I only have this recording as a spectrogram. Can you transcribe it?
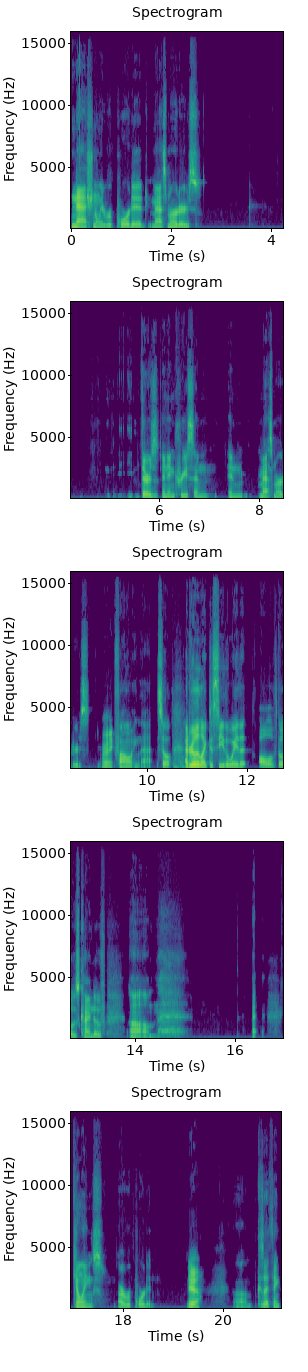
nationally reported mass murders, there's an increase in in mass murders Right. following that. So I'd really like to see the way that all of those kind of um, killings are reported Yeah. Um, because I think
